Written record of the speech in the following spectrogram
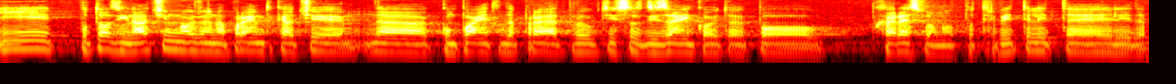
И по този начин може да направим така, че а, компаниите да правят продукти с дизайн, който е по харесван от потребителите или да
